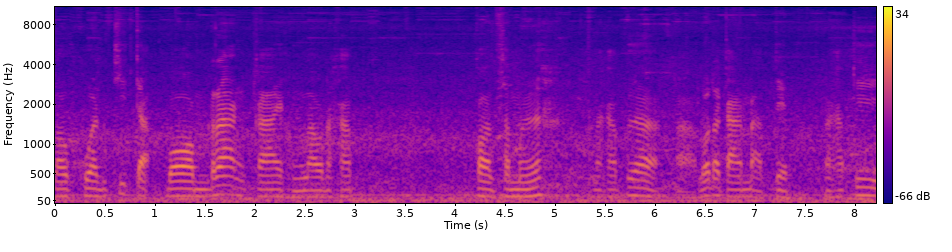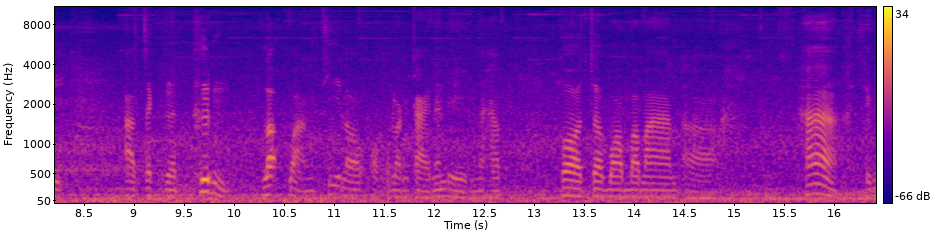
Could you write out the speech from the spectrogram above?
เราควรที่จะวอร์มร่างกายของเรานะครับ ก่อนเสมอ นะครับ เพื่ออลดอาการบาดเจ็บนะครับที่อาจจะเกิดขึ้นระหว่างที่เราออกกำลังกายนั่นเองนะครับ ก็จะวอร์มประมาณ5ถึง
